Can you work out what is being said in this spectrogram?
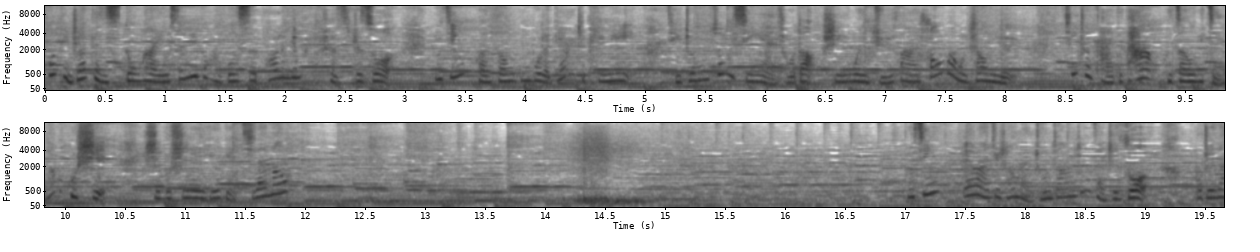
空挺 Dragons 动画由 3D 动画公司 Polygon Pictures 制作，如今官方公布了第二支 PV，其中最吸引眼球的是一位橘发双马尾少女，清纯可爱的她会遭遇怎样的故事？是不是有点期待呢？如今，EVA 剧场版终章正在制作，不知道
